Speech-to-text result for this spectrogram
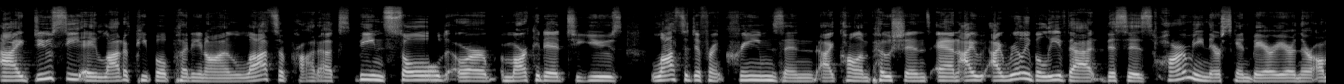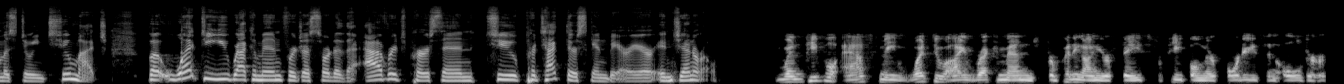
I do see a lot of people putting on lots of products being sold or marketed to use lots of different creams and I call them potions. And I, I really believe that this is harming their skin barrier and they're almost doing too much. But what do you recommend for just sort of the average person to protect their skin barrier in general? When people ask me, what do I recommend for putting on your face for people in their 40s and older?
